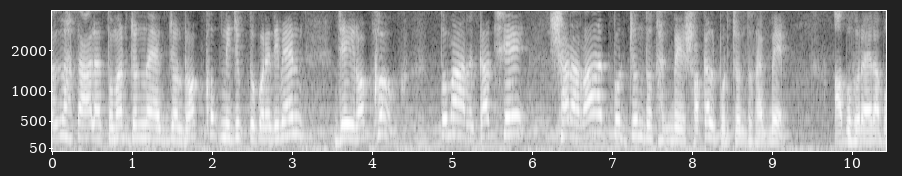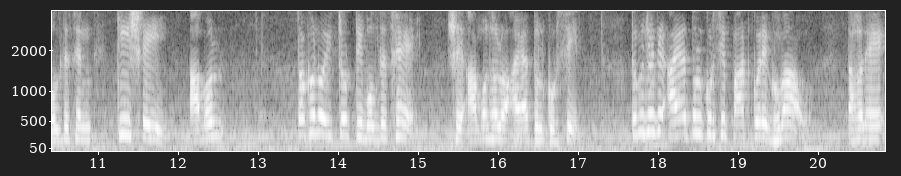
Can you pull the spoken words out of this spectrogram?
আল্লাহ তাআলা তোমার জন্য একজন রক্ষক নিযুক্ত করে দিবেন, যেই রক্ষক তোমার কাছে সারা রাত পর্যন্ত থাকবে, সকাল পর্যন্ত থাকবে। আবু হুরায়রা বলতেছেন, কি সেই আমল? তখন ওই চোরটি বলতেছে, সেই আমল হলো আয়াতুল কুরসি। তুমি যদি আয়াতুল কুরসি পাঠ করে ঘুমাও, তাহলে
